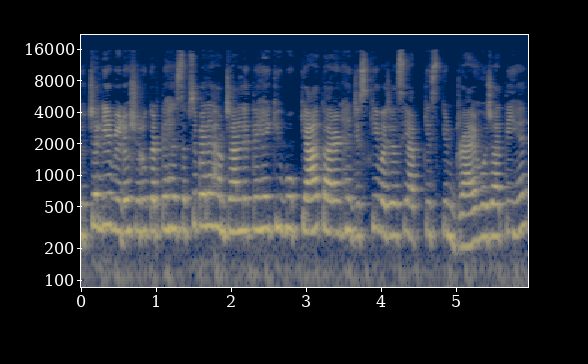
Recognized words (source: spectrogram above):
तो चलिए वीडियो शुरू करते हैं। सबसे पहले हम जान लेते हैं कि वो क्या कारण है जिसकी वजह से आपकी स्किन ड्राई हो जाती है,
